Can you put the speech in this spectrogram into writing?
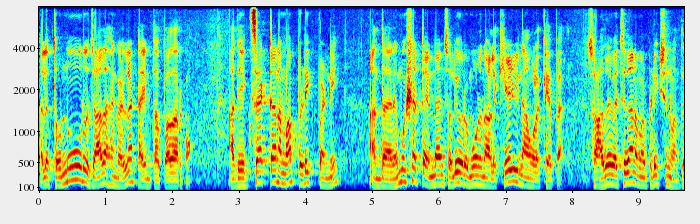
அதில் தொண்ணூறு ஜாதகங்களில் டைம் தப்பாக தான் இருக்கும். அது எக்ஸாக்டாக நம்ம ப்ரிடிக்ட் பண்ணி அந்த நிமிஷத்தை என்னன்னு சொல்லி ஒரு மூணு நாலு கேள்வி நான் உங்களை கேட்பேன். ஸோ அதை வச்சு தான் நம்ம ப்ரிடிக்ஷன் வந்து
